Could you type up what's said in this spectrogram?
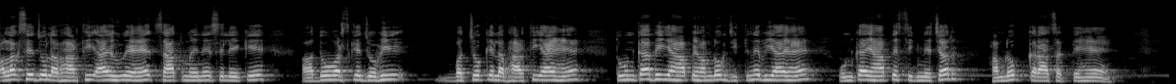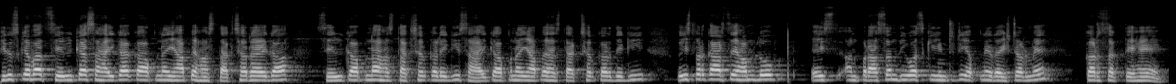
अलग से जो लाभार्थी आए हुए हैं, सात महीने से लेके दो वर्ष के जो भी बच्चों के लाभार्थी आए हैं तो उनका भी यहाँ पे हम लोग जितने भी आए हैं, उनका यहाँ पे सिग्नेचर हम लोग करा सकते हैं। फिर उसके बाद सेविका सहायिका का अपना यहाँ पे हस्ताक्षर रहेगा। सेविका अपना हस्ताक्षर करेगी, सहायिका अपना यहाँ पे हस्ताक्षर कर देगी। तो इस प्रकार से हम लोग इस अनुप्राशन दिवस की एंट्री अपने रजिस्टर में कर सकते हैं।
